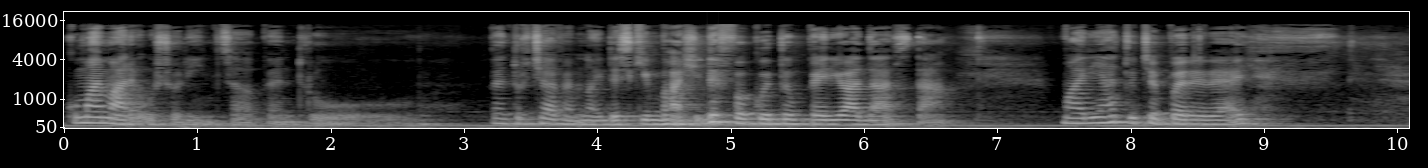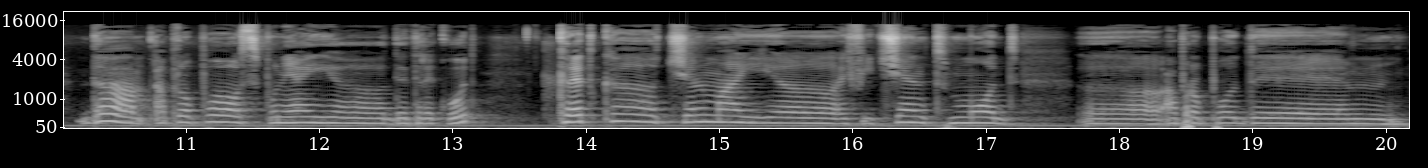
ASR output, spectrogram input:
cu mai mare ușurință pentru, pentru ce avem noi de schimbat și de făcut în perioada asta. Maria, tu ce părere ai? Da, apropo, spuneai de trecut, Cred că cel mai uh, eficient mod, uh, apropo de um,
